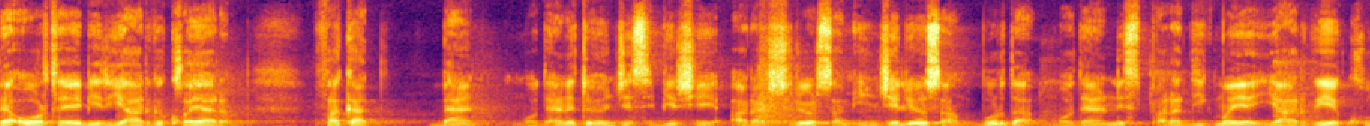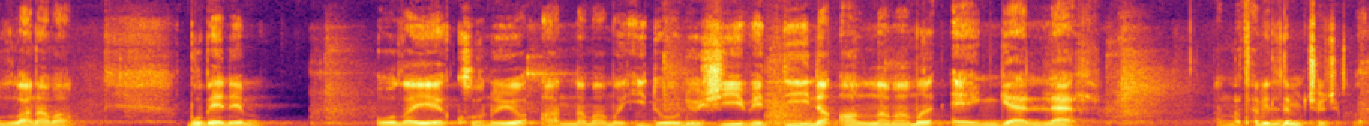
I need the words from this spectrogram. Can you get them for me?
ve ortaya bir yargı koyarım. Fakat ben modernite öncesi bir şeyi araştırıyorsam, inceliyorsam burada modernist paradigmayı, yargıyı kullanamam. Bu benim olayı, konuyu anlamamı, ideolojiyi ve dini anlamamı engeller. Anlatabildim mi çocuklar?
